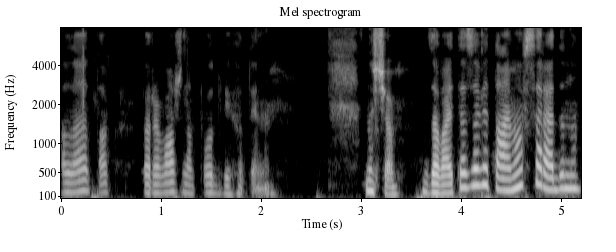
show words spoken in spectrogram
але так переважно по 2 години. Ну що, давайте завітаємо всередину.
